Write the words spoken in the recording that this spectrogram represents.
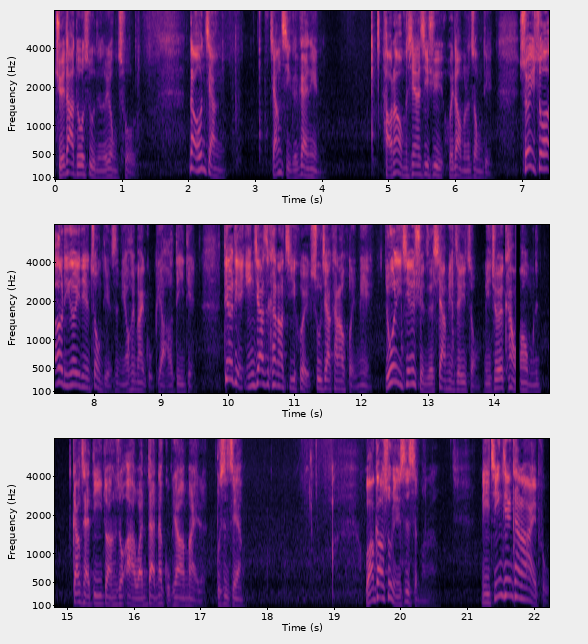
绝大多数人都用错了。那我们讲讲几个概念。好，那我们现在继续回到我们的重点。所以说，二零二一年的重点是你要会卖股票，好，第一点。第二点，赢家是看到机会，输家看到毁灭。如果你今天选择下面这一种，你就会看完我们的刚才第一段说啊，完蛋，那股票要卖了，不是这样。我要告诉你的是什么呢？你今天看到爱普，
